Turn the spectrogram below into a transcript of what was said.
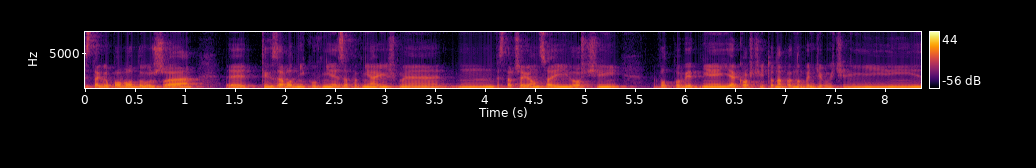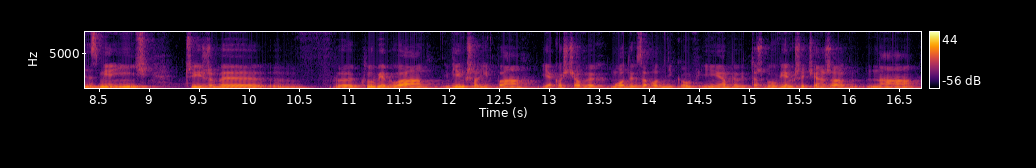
z tego powodu, że e, tych zawodników nie zapewnialiśmy mm, wystarczającej ilości w odpowiedniej jakości. To na pewno będziemy chcieli zmienić, czyli żeby w klubie była większa liczba jakościowych młodych zawodników i aby też był większy ciężar na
